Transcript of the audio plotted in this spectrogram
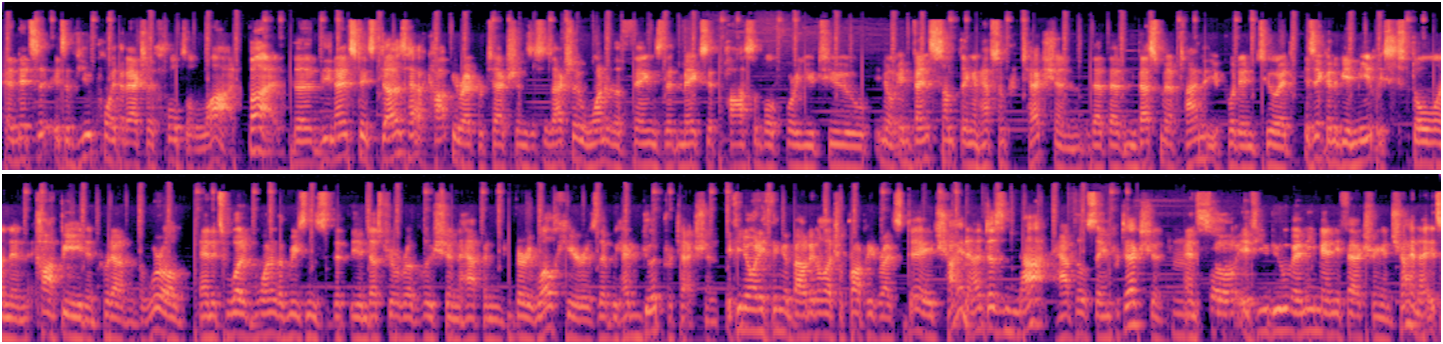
and it's a, it's a viewpoint that actually holds a lot. But the, the United States does have copyright protections. This is actually one of the things that makes it possible for you to you know invent something and have some protection that that investment of time that you put into it isn't going to be immediately stolen and copied and put out into the world. And it's what one of the reasons that the Industrial Revolution happened very well here is that we had good protection. If you know anything about intellectual property rights today, China does not have those same protection. Mm. And so if you do any manufacturing in China, it's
